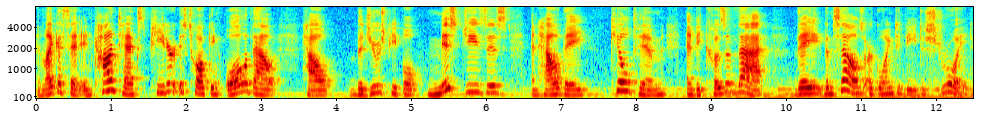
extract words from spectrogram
And like I said, in context, Peter is talking all about how the Jewish people missed Jesus and how they killed him. And because of that, they themselves are going to be destroyed.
